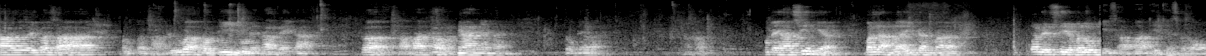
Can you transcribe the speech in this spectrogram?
าเอ่ยภาษาภาษาหรือว่าคนที่อยู่ในภาคแรงงาน ก็สามารถเข้างานยังไงตรงนี้แหละนะครับในอาเซียนเนี่ยมันหลังไหลกันมามาเลเซียมาลงที่สามารถที่จะสนอง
